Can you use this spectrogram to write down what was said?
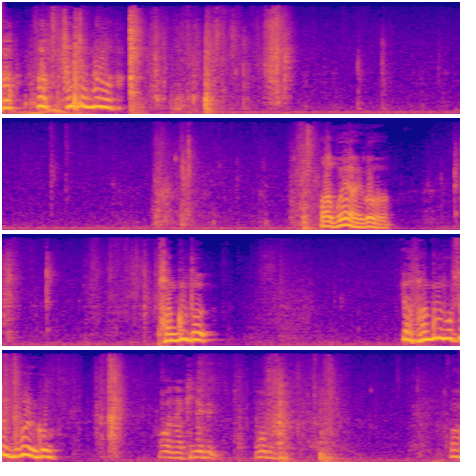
아, 아, 살짝 물어. 와, 뭐야, 이거. 방금도, 야, 방금 목소리 뭐야, 이거. 어, 나 그냥, 어, 어.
